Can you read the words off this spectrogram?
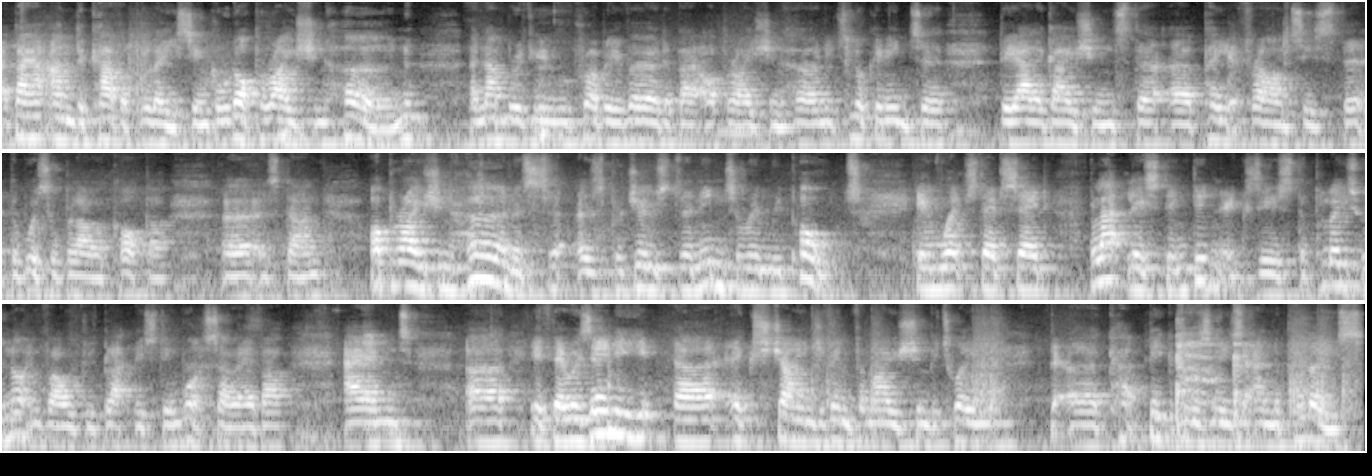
about undercover policing called Operation Herne, a number of you will probably have heard about Operation Herne. It's looking into the allegations that uh, Peter Francis, the, the whistleblower copper, uh, has done. Operation Herne has, has produced an interim report in which they've said blacklisting didn't exist, the police were not involved with blacklisting whatsoever, and uh, if there was any uh, exchange of information between uh, big business and the police,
